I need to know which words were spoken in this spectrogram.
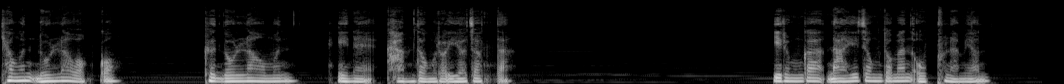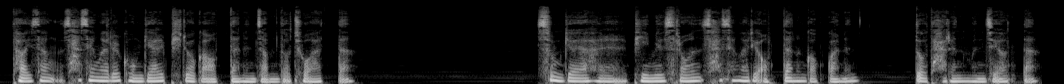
경은 놀라웠고 그 놀라움은 이내 감동으로 이어졌다. 이름과 나이 정도만 오픈하면 더 이상 사생활을 공개할 필요가 없다는 점도 좋았다. 숨겨야 할 비밀스러운 사생활이 없다는 것과는 또 다른 문제였다.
